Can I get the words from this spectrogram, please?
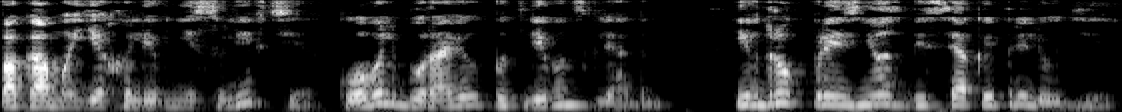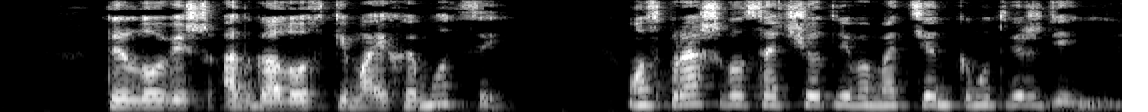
Пока мы ехали вниз в лифте, Коваль буравил пытливым взглядом и вдруг произнес без всякой прелюдии. «Ты ловишь отголоски моих эмоций?» Он спрашивал с отчетливым оттенком утверждения.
